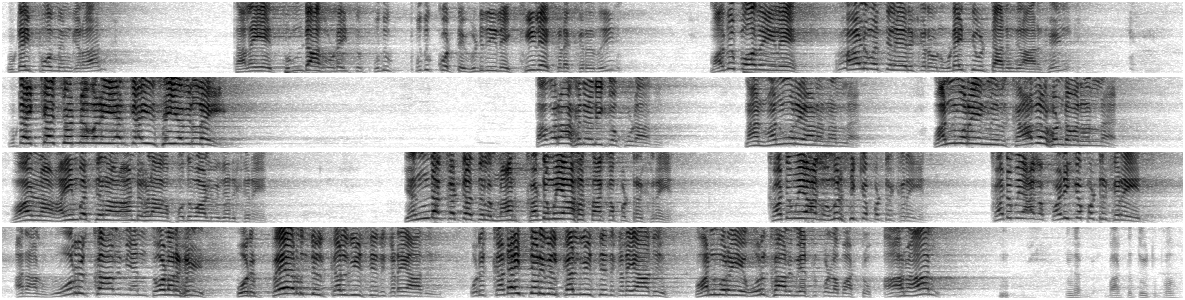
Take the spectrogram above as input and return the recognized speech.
உடைப்போம் என்கிறான். தலையை துண்டாக உடைத்து புது புதுக்கோட்டை விடுதியிலே கீழே கிடக்கிறது. மது போதையிலே ராணுவத்திலே இருக்கிறவன் உடைத்து விட்டார் என்கிறார்கள். உடைக்க சொன்னவரை ஏன் கைது செய்யவில்லை? தவறாக நினைக்க கூடாது. நான் வன்முறையாளன் அல்ல. வன்முறையின் மீது காதல் கொண்டவன் அல்ல. வாழ்நாள் ஐம்பத்தி நாலு ஆண்டுகளாக பொது வாழ்வில் இருக்கிறேன். எந்த கட்டத்திலும் நான் கடுமையாக தாக்கப்பட்டிருக்கிறேன். கடுமையாக விமர்சிக்கப்பட்டிருக்கிறேன். கடுமையாக பழிக்கப்பட்டிருக்கிறேன். ஆனால் ஒரு காலம் என் தோழர்கள் ஒரு பேருந்தில் கல்வி செய்து கிடையாது. ஒரு கடைத்தெருவில் கல்வி செய்து கிடையாது. வன்முறையை ஒரு காலம் ஏற்றுக்கொள்ள மாட்டோம். ஆனால் இந்த பாட்டு தூக்கிட்டு போ.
